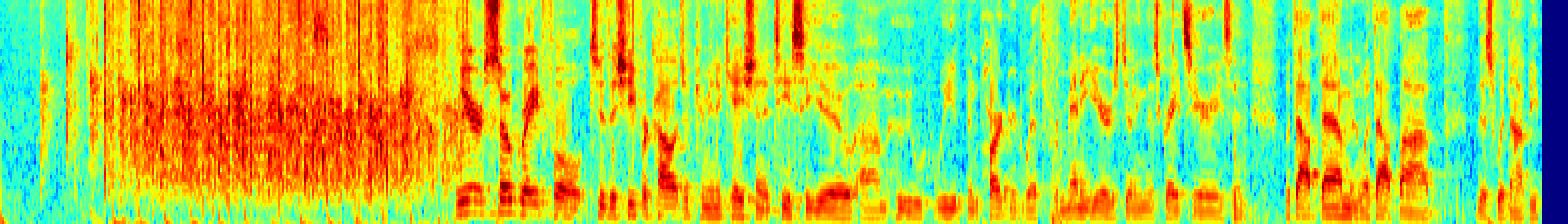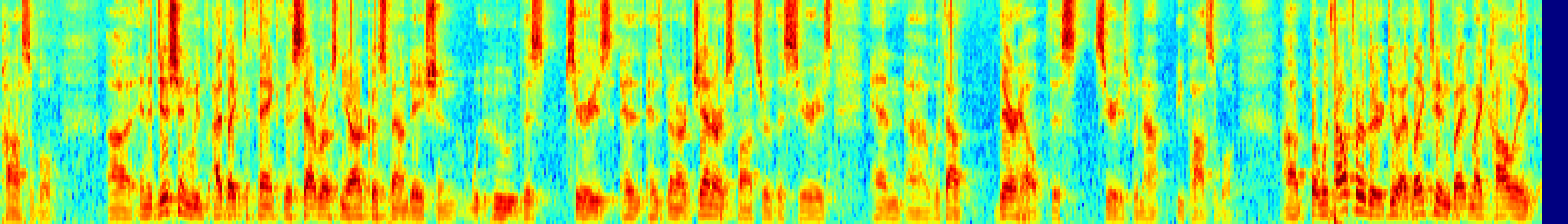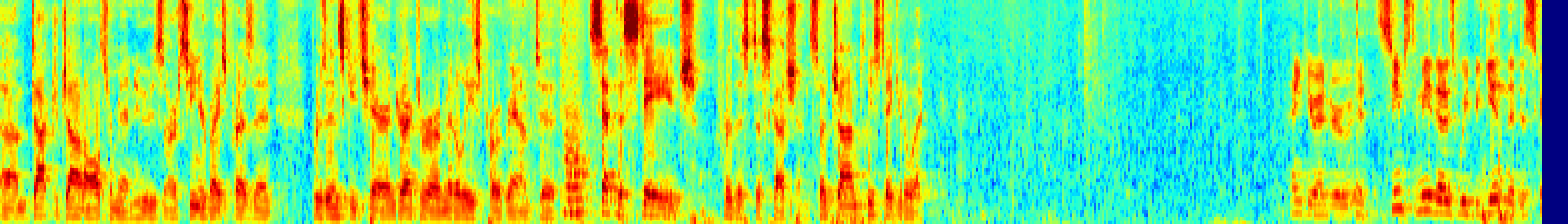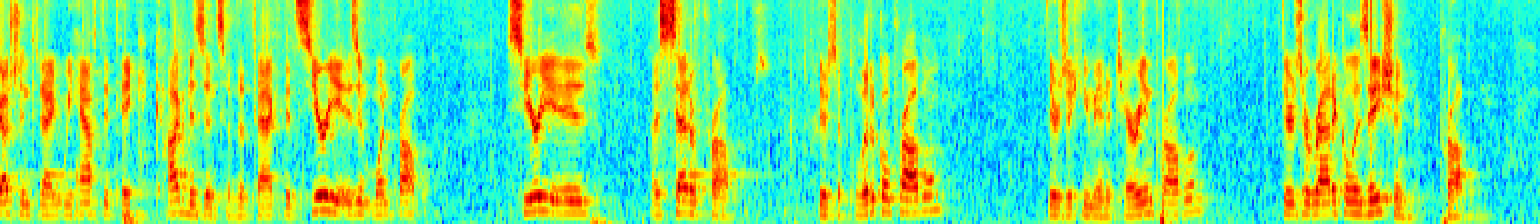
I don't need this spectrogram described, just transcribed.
We are so grateful to the Schieffer College of Communication at TCU, um, who we've been partnered with for many years doing this great series, and without them and without Bob, this would not be possible. Uh, In addition, I'd like to thank the Stavros Niarchos Foundation, wh- who this series has has been our generous sponsor of this series, and uh, without their help, this series would not be possible. Uh, But without further ado, I'd like to invite my colleague, um, Dr. Jon Alterman, who's our Senior Vice President, Brzezinski Chair, and Director of our Middle East Program, to set the stage for this discussion. So Jon, please take it away. Thank you, Andrew. It seems to me that as we begin the discussion tonight, we have to take cognizance of the fact that Syria isn't one problem. Syria is a set of problems. There's a political problem, there's a humanitarian problem, there's a radicalization problem.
